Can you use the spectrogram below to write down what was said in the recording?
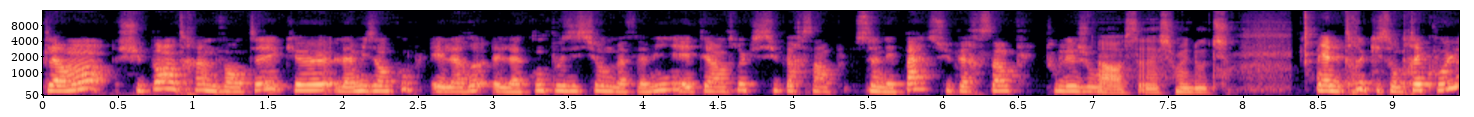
clairement, je suis pas en train de vanter que la mise en couple et la, et la composition de ma famille était un truc super simple. Ce n'est pas super simple tous les jours. Ah, ça, je me doute. Il y a des trucs qui sont très cool,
